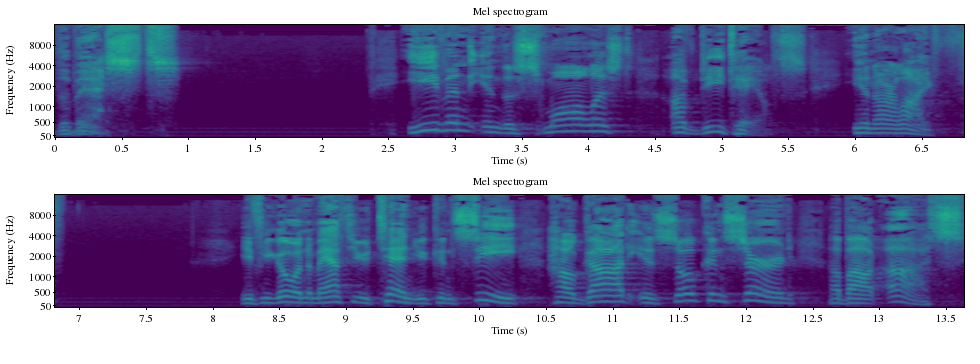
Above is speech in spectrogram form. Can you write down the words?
the best even in the smallest of details in our life. If you go into Matthew 10, you can see how God is so concerned about us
